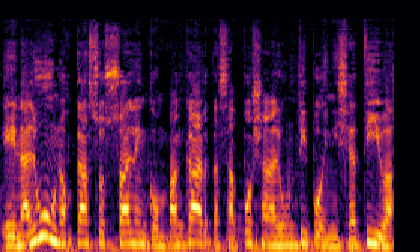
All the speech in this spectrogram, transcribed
en algunos casos salen con pancartas, apoyan algún tipo de iniciativa.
